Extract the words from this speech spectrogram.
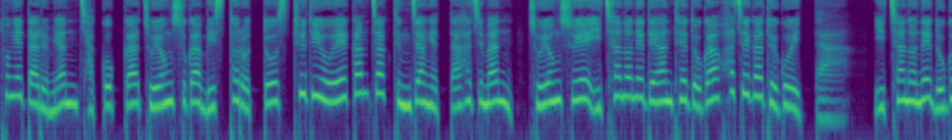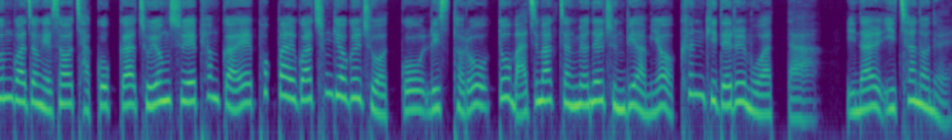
통에 따르면 작곡가 조영수가 미스터 로또 스튜디오에 깜짝 등장했다 하지만 조영수의 이찬원에 대한 태도가 화제가 되고 있다. 이찬원의 녹음 과정에서 작곡가 조영수의 평가에 폭발과 충격을 주었고 리스터로 또 마지막 장면을 준비하며 큰 기대를 모았다. 이날 이찬원을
